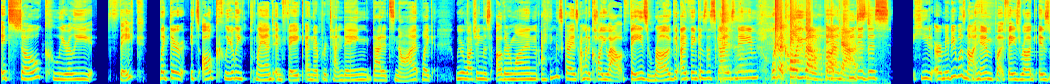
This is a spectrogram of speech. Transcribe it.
it's so clearly fake like they're it's all clearly planned and fake and they're pretending that it's not like we were watching this other one. I think this guy is. I'm gonna call you out. FaZe Rug, I think is this guy's name. We're gonna call you out on the podcast. And he did this. He or maybe it was not him, but FaZe Rug is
